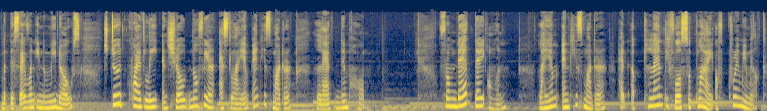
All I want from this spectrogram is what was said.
But the seven in the meadows stood quietly and showed no fear as Liam and his mother led them home. From that day on, Liam and his mother had a plentiful supply of creamy milk.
